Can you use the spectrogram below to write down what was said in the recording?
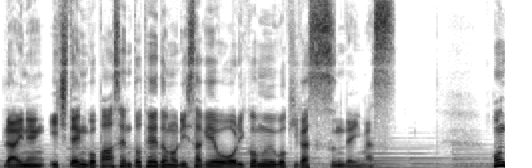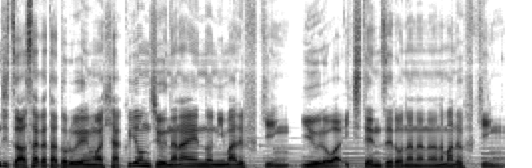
来年1.5%程度の利下げを織り込む動きが進んでいます。本日朝方ドル円は147円の20付近ユーロは1.0770付近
